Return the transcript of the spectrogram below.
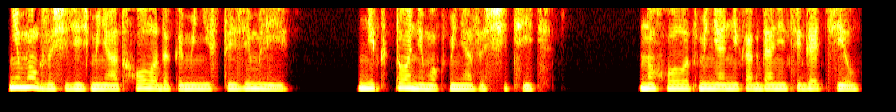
не мог защитить меня от холода каменистой земли, Никто не мог меня защитить. Но холод меня никогда не тяготил.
